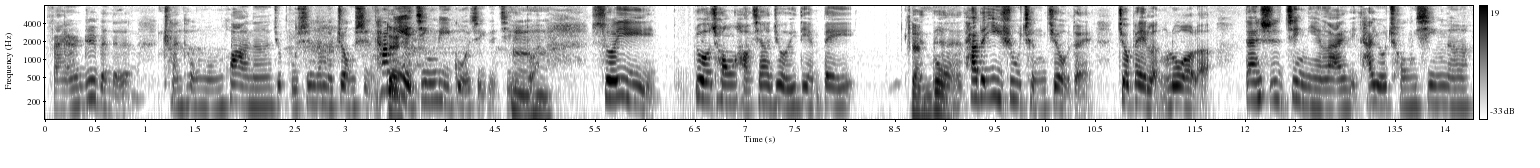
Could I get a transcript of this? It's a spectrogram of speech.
反而日本的传统文化呢就不是那么重视，他们也经历过这个阶段，所以若冲好像就有一点被冷落，他的艺术成就对就被冷落了。但是近年来，他又重新呢，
